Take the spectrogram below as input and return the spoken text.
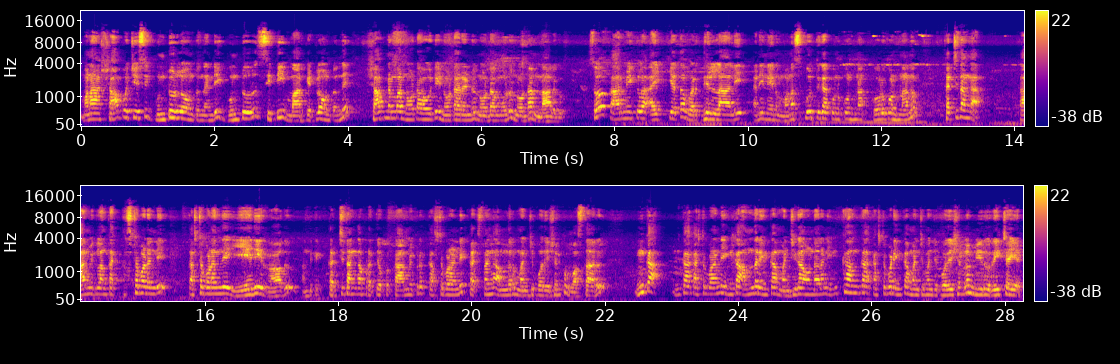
మన షాప్ వచ్చేసి గుంటూరులో ఉంటుందండి. గుంటూరు సిటీ మార్కెట్లో ఉంటుంది. షాప్ నెంబర్ నూట ఒకటి నూట రెండు నూట మూడు నూట నాలుగు. సో కార్మికుల ఐక్యత వర్ధిల్లాలి అని నేను మనస్ఫూర్తిగా కొనుక్కుంటున్నా కోరుకుంటున్నాను. ఖచ్చితంగా కార్మికులంతా కష్టపడండి. కష్టపడండి ఏది రాదు. అందుకే ఖచ్చితంగా ప్రతి ఒక్క కార్మికుడు కష్టపడండి. ఖచ్చితంగా అందరూ మంచి పొజిషన్కు వస్తారు. ఇంకా ఇంకా కష్టపడండి. ఇంకా అందరు ఇంకా మంచిగా ఉండాలని ఇంకా ఇంకా కష్టపడి ఇంకా మంచి మంచి పొజిషన్లో మీరు రీచ్ అయ్యే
